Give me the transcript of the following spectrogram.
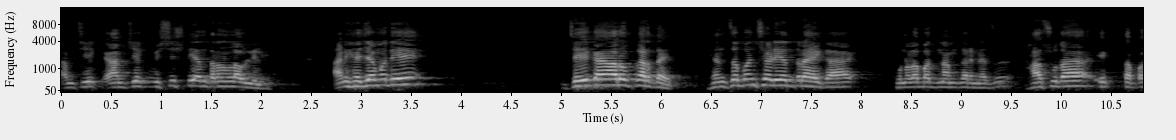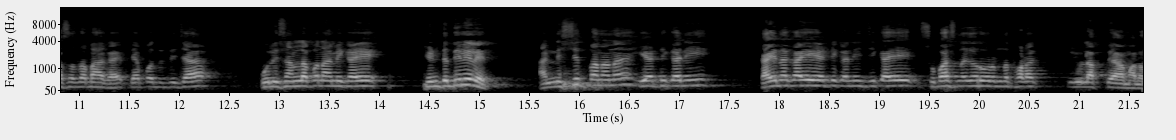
आमची एक आमची एक विशिष्ट यंत्रणा लावलेली. आणि ह्याच्यामध्ये जे काय आरोप करतायत ह्यांचं पण षडयंत्र आहे का? कुणाला बदनाम करण्याचं हा सुद्धा एक तपासाचा भाग आहे. त्या पद्धतीच्या पोलिसांना पण आम्ही काही हिंट दिलेले आहेत. आणि निश्चितपणानं या ठिकाणी काही ना काही या ठिकाणी जी काही सुभाषनगरवरनं थोडा क्ल्यू लागतोय आम्हाला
